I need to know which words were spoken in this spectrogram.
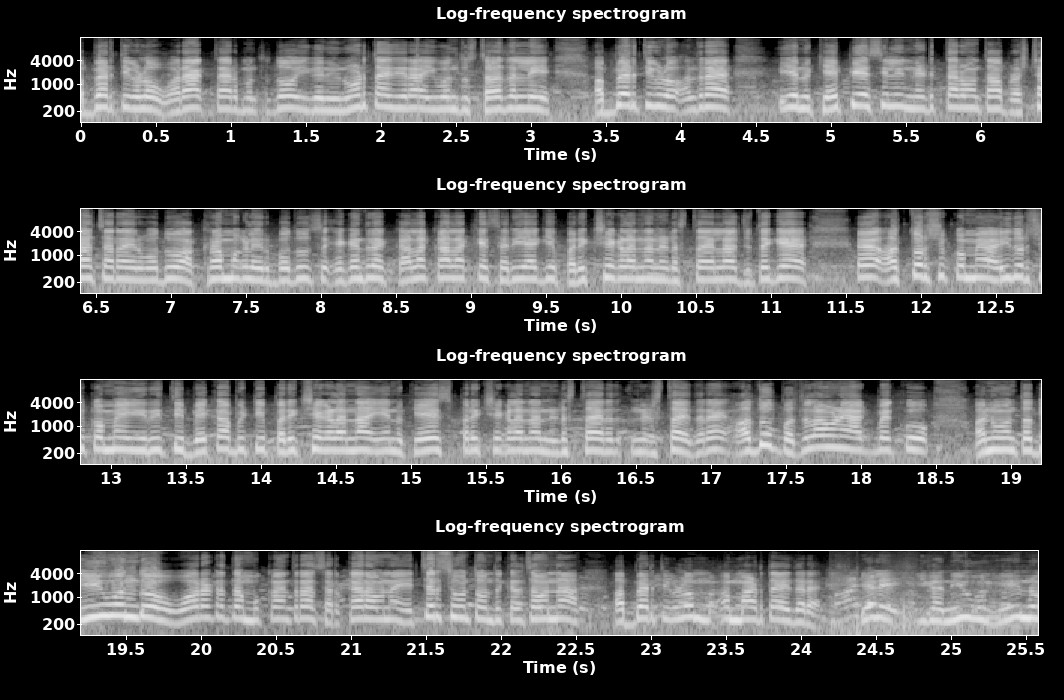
ಅಭ್ಯರ್ಥಿಗಳು ಹೊರ ಆಗ್ತಾ ಇರುವಂಥದ್ದು. ಈಗ ನೀವು ನೋಡ್ತಾ ಇದ್ದೀರಾ ಈ ಒಂದು ಸ್ಥಳದಲ್ಲಿ ಅಭ್ಯರ್ಥಿಗಳು, ಅಂದರೆ ಏನು ಕೆ ಪಿ ಎಸ್ ಸಿಲಿ ನಡೀತಾ ಇರುವಂತಹ ಭ್ರಷ್ಟಾಚಾರ ಇರ್ಬೋದು ಅಕ್ರಮಗಳಿರ್ಬೋದು ಯಾಕೆಂದರೆ ಕಾಲ ಕಾಲಕ್ಕೆ ಸರಿಯಾಗಿ ಪರೀಕ್ಷೆಗಳನ್ನು ನಡೆಸ್ತಾ ಇಲ್ಲ. ಜೊತೆಗೆ ಹತ್ತು ವರ್ಷಕ್ಕೊಮ್ಮೆ, ಐದು ವರ್ಷಕ್ಕೊಮ್ಮೆ ಈ ರೀತಿ ಬೇಕಾಬಿಟ್ಟಿ ಪರೀಕ್ಷೆಗಳನ್ನು, ಏನು ಕೆ ಎಸ್ ಪರೀಕ್ಷೆಗಳನ್ನು ನಡೆಸ್ತಾ ಇರ, ನಡೆಸ್ತಾ ಇದ್ದಾರೆ. ಅದು ಬದಲಾವಣೆ ಆಗಬೇಕು ಅನ್ನುವಂಥದ್ದು. ಈ ಒಂದು ಹೋರಾಟದ ಮುಖಾಂತರ ಸರ್ಕಾರವನ್ನು ಎಚ್ಚರಿಸುವಂಥ ಒಂದು ಕೆಲಸವನ್ನು ಅಭ್ಯರ್ಥಿಗಳು ಮಾಡ್ತಾ ಇದ್ದಾರೆ. ಹೇಳಿ, ಈಗ ನೀವು ಏನು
